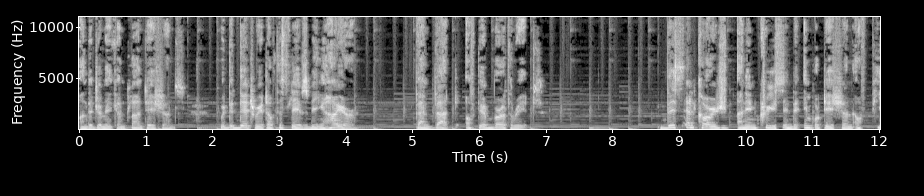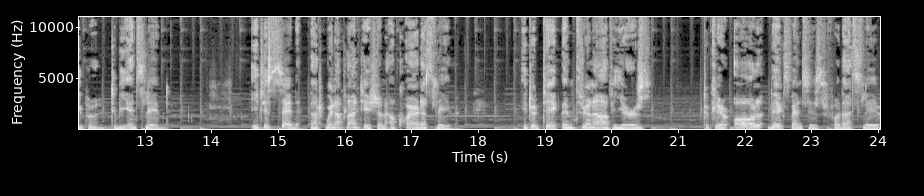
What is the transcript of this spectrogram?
on the Jamaican plantations, with the death rate of the slaves being higher than that of their birth rate. This encouraged an increase in the importation of people to be enslaved. It is said that when a plantation acquired a slave, it would take them three and a half years to clear all the expenses for that slave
